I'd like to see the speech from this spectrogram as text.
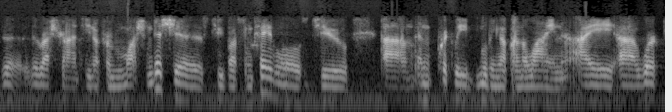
the, the restaurant, you know, from washing dishes to bussing tables to um, and quickly moving up on the line. I uh, worked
